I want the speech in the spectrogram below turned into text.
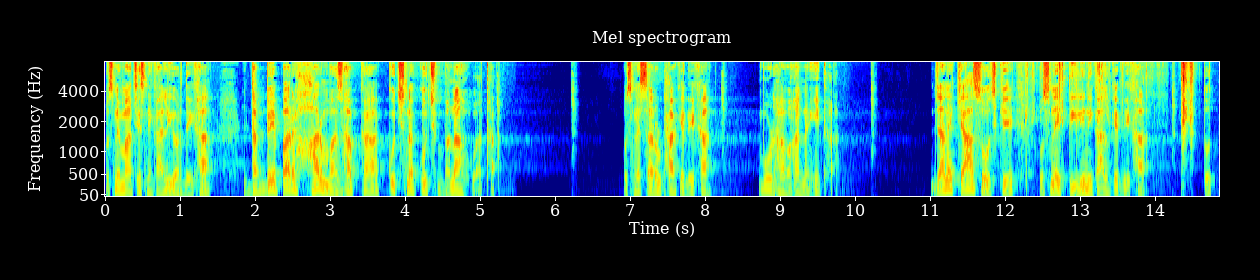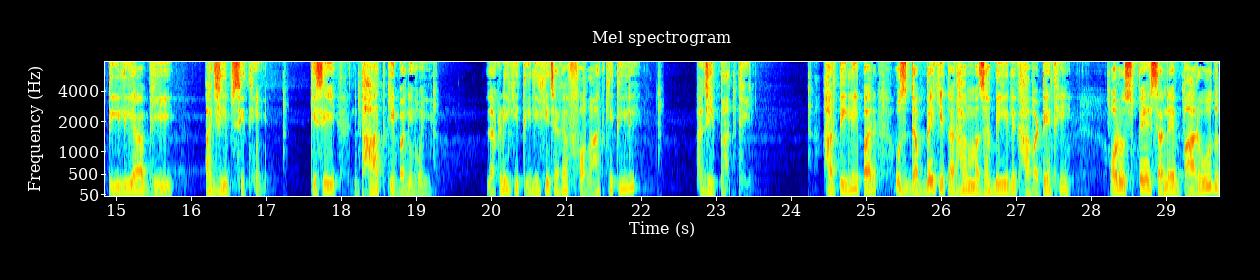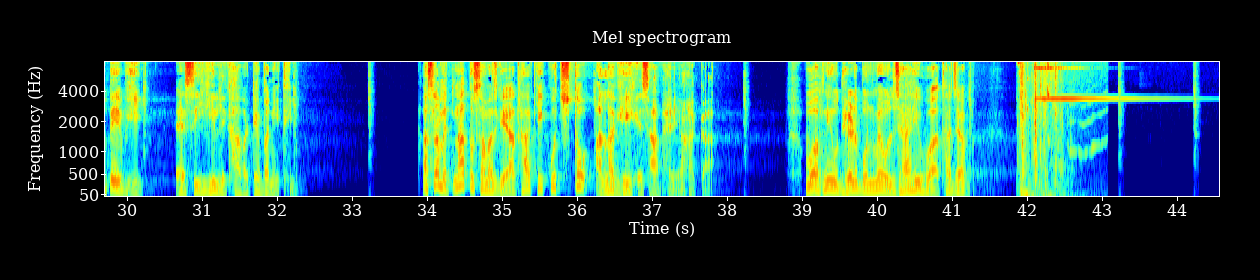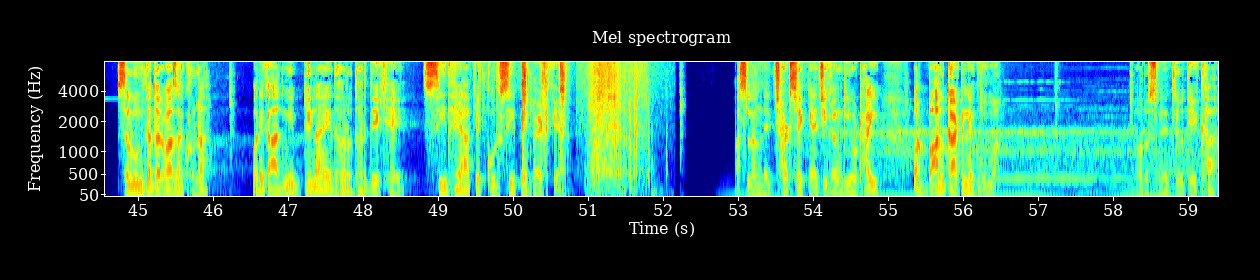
उसने माचिस निकाली और देखा, डब्बे पर हर मज़हब का कुछ ना कुछ बना हुआ था। उसने सर उठा के देखा बूढ़ा वहाँ नहीं था। जाने क्या सोच के उसने एक तीली निकाल के देखा। तो तीलियाँ भी अजीब सी थीं, किसी धात की बनी हुई। लकड़ी की तीली की जगह फौलाद की तीली? अजीब बात थी। हर तीली पर उस डब्बे की तरह मजहबी लिखावटें थी और उस पे सने बारूद पे भी ऐसी ही लिखावटें बनी थी। असलम इतना तो समझ गया था कि कुछ तो अलग ही हिसाब है यहाँ का। वो अपनी उधेड़ बुन में उलझा ही हुआ था जब सलून का दरवाज़ा खुला और एक आदमी बिना इधर उधर देखे सीधे आके कुर्सी पे बैठ गया। असलम ने झट से कैंची कंघी उठाई और बाल काटने घूमा। और उसने जो देखा,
